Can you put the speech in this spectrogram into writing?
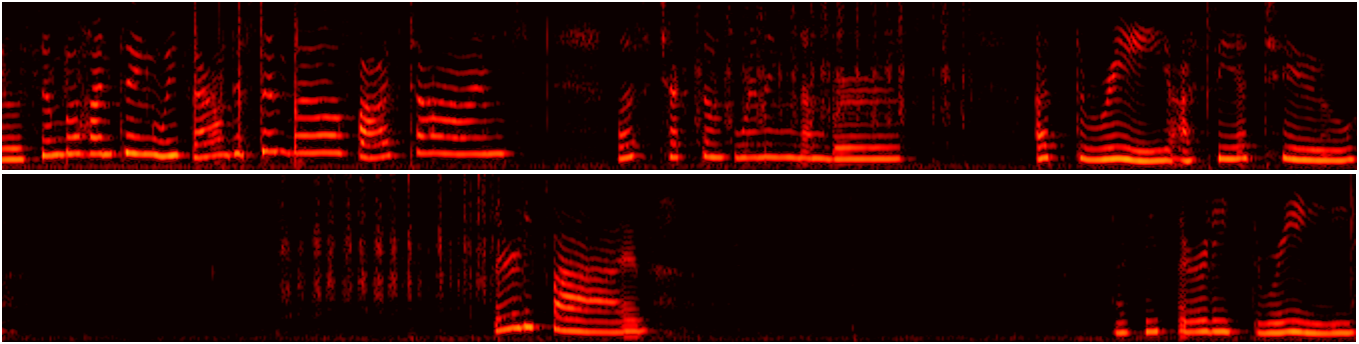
So symbol hunting, we found a symbol five times. Let's check those winning numbers. A three, I see a two. 35. I see 33,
